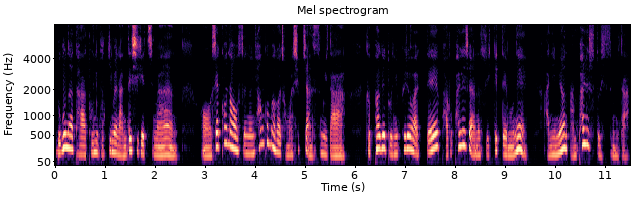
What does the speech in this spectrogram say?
누구나 다 돈이 묶이면 안 되시겠지만, 어, 세컨하우스는 현금화가 정말 쉽지 않습니다. 급하게 돈이 필요할 때 바로 팔리지 않을 수 있기 때문에 아니면 안 팔릴 수도 있습니다.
